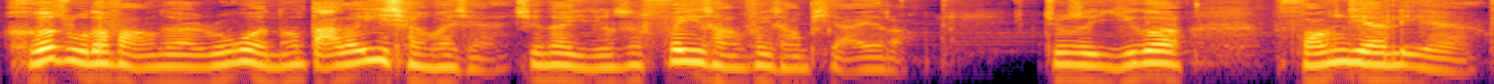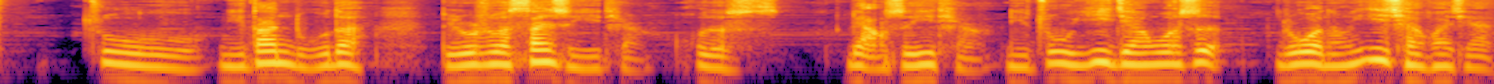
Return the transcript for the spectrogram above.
合租的房子，如果能达到一千块钱，现在已经是非常非常便宜了。就是一个房间里住你单独的，比如说三室一厅或者是两室一厅，你住一间卧室，如果能一千块钱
